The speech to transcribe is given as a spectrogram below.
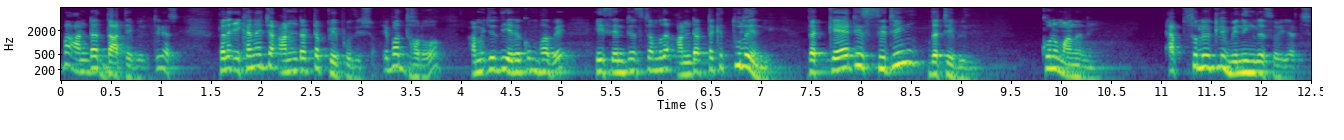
বা আন্ডার দ্য টেবিল ঠিক আছে? তাহলে এখানে হচ্ছে আন্ডারটা প্রিপোজিশন এবার ধরো, আমি যদি এরকমভাবে এই সেন্টেন্সটার মধ্যে আন্ডারটাকে তুলে নিই the cat is sitting the table কোনো মানে নেই। অ্যাবসোলিউটলি মিনিংলেস হয়ে যাচ্ছে।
